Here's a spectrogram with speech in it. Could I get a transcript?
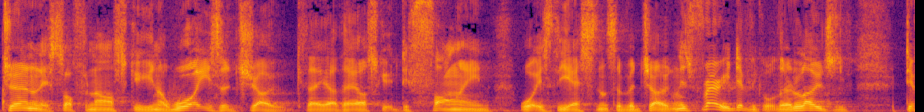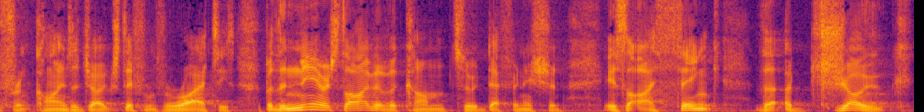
journalists often ask you, you know, what is a joke? They, they ask you to define what is the essence of a joke. And it's very difficult. There are loads of different kinds of jokes, different varieties. But the nearest I've ever come to a definition is that I think that a joke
